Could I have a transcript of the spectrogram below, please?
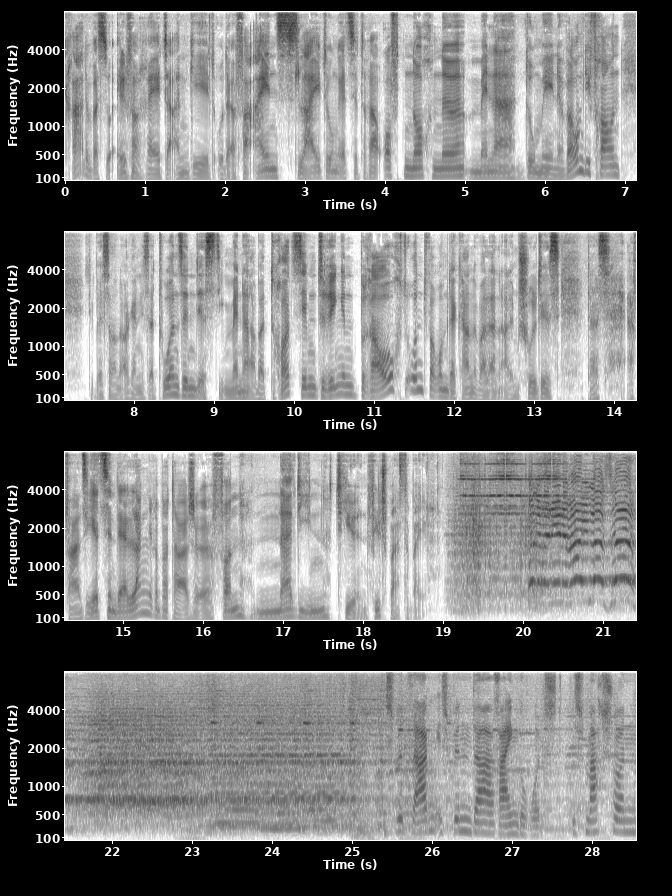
gerade was so Elferräte angeht oder Vereinsleitung etc. oft noch eine Männerdomäne. Warum die Frauen die besseren Organisatoren sind, ist die Männer aber trotzdem dringend braucht und warum der Karneval an allem schuld ist, das erfahren Sie jetzt in der langen Reportage von Nadine Thielen. Viel Spaß dabei. Ich würde sagen, ich bin da reingerutscht. Ich mache schon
